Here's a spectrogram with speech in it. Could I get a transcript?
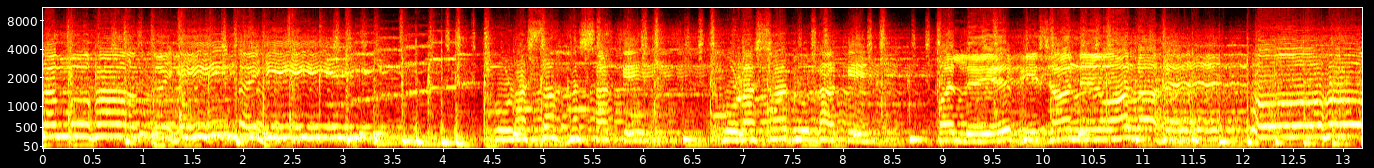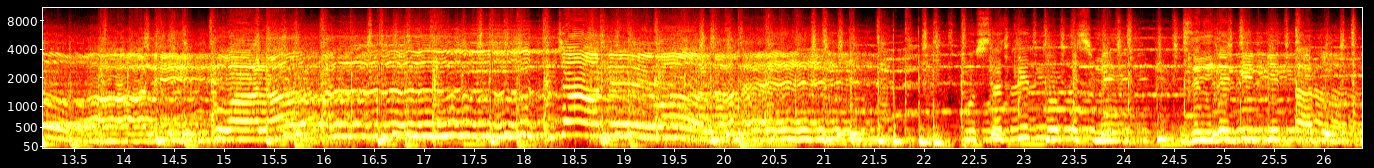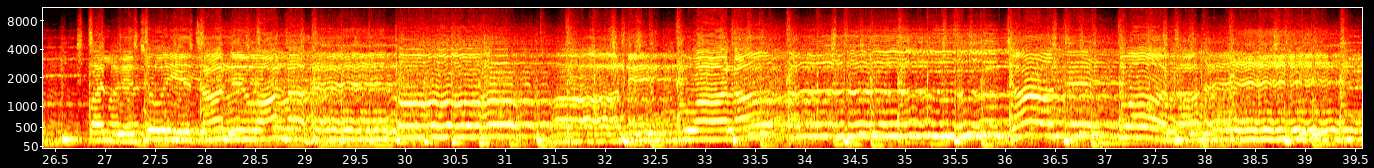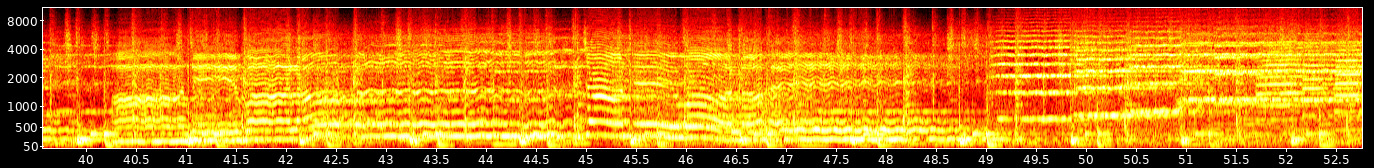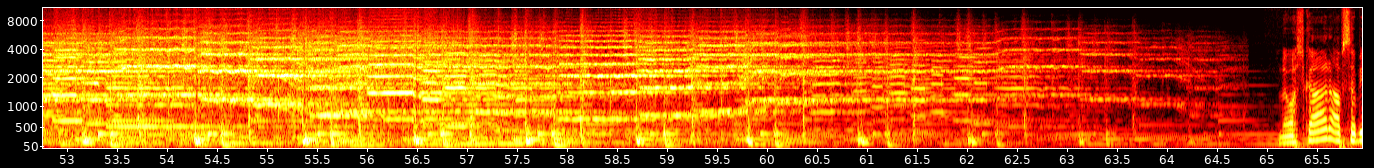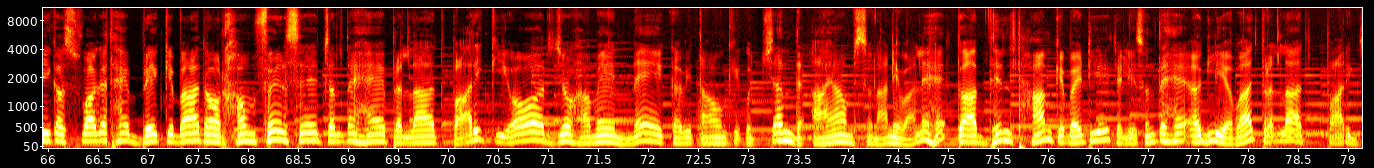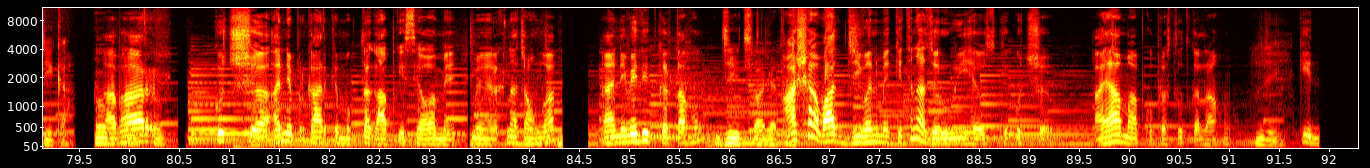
लम्हा कहीं नहीं। थोड़ा सा हंसा के थोड़ा सा रुला के पल ये भी जाने वाला हो, सके तो इसमें ज़िंदगी बिता दो। पल जो ये जाने वाला है नमस्कार आप सभी का स्वागत है ब्रेक के बाद और हम फिर से चलते हैं प्रहलाद पारिक की ओर जो हमें नए कविताओं के कुछ चंद आयाम सुनाने वाले हैं। तो आप दिल थाम के बैठिए चलिए सुनते हैं अगली आवाज़ प्रहलाद पारिक जी का। आभार। कुछ अन्य प्रकार के मुक्तक आपकी सेवा में मैं रखना चाहूँगा। निवेदित करता हूँ। जी स्वागत आशावाद जीवन में कितना ज़रूरी है उसके कुछ आयाम आपको प्रस्तुत कर रहा हूँ जी।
